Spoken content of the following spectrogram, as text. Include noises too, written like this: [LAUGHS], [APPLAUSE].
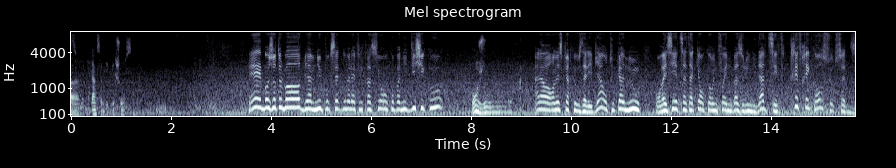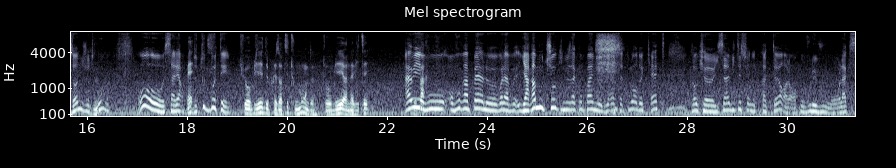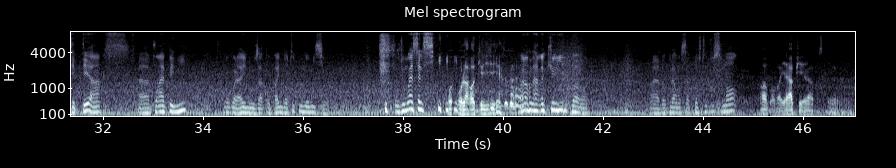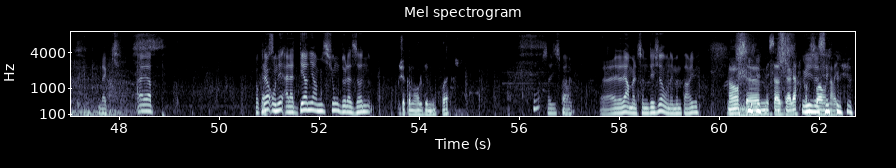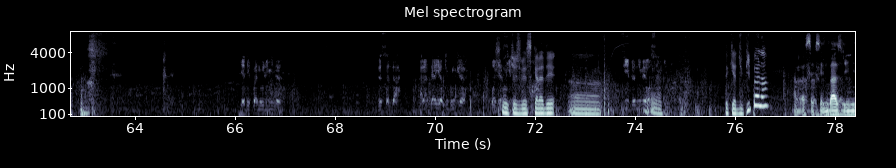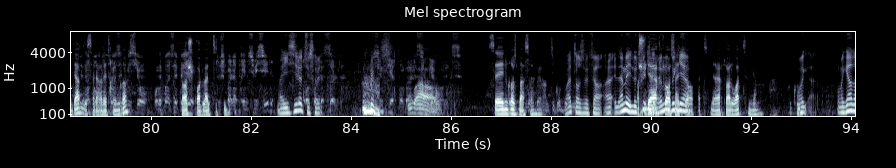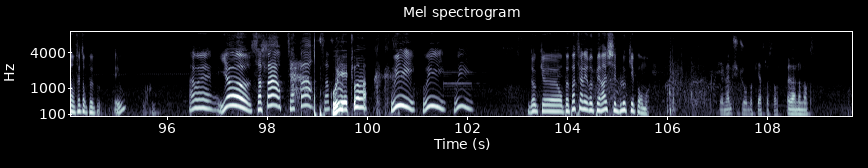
ça, putain, ça me dit quelque chose. ça. Et bonjour tout le monde, bienvenue pour cette nouvelle infiltration en compagnie d'Ishiku. Bonjour. Alors, on espère que vous allez bien. En tout cas, nous, on va essayer de s'attaquer encore une fois à une base de l'Unidad. C'est très fréquent sur cette zone, je trouve. Oh, ça a l'air de toute beauté. Tu as oublié de présenter tout le monde. Tu as oublié un invité. Ah oui, vous, on vous rappelle, euh, voilà, il y a Ramucho qui nous accompagne durant cette lourde quête. Donc, euh, il s'est invité sur notre tracteur. Alors, que voulez-vous? On l'a accepté hein, euh, pour un penny. Donc voilà, il nous accompagne dans toutes nos missions. Ou du moins celle-ci. On, on l'a recueilli. [LAUGHS] Ouais, on l'a recueilli le pauvre. Voilà, donc là on s'approche tout doucement. Ah bon, on va y aller à pied là. Parce que... Dac. Allez hop. Donc là on est à la dernière mission de la zone. J'ai comment enlever mon poids. Ça a disparu. Euh, L'alarme elle sonne déjà, on n'est même pas arrivé. Non, non, c'est un message d'alerte [LAUGHS] Oui, comme je quoi sais. on arrive. [LAUGHS] Il y a des panneaux lumineux. Deux soldats, à l'intérieur du bunker. Ok, je vais escalader. Euh... Cible numéro Oh. 5. C'est qu'il y a du people là Ah bah, c'est que c'est une base unidable et ça a l'air d'être une assez Ah, je crois de l'altitude. Bah ici là tu serais... [LAUGHS] Waouh. C'est une grosse base. hein. Ouais, attends, je vais faire... Ah, non mais le Je suis truc il est derrière vraiment toi, bugué. hein. en fait. Derrière toi à droite. Regarde. Coucou. Reg- Regarde, en fait, on peut. Et où? Ah ouais Yo Ça part Ça part Ça part Oui, et toi? Oui Oui Oui Donc, euh, on peut pas faire les repérages, c'est bloqué pour moi. Et même, je suis toujours bloqué à 60. Euh, à 90.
